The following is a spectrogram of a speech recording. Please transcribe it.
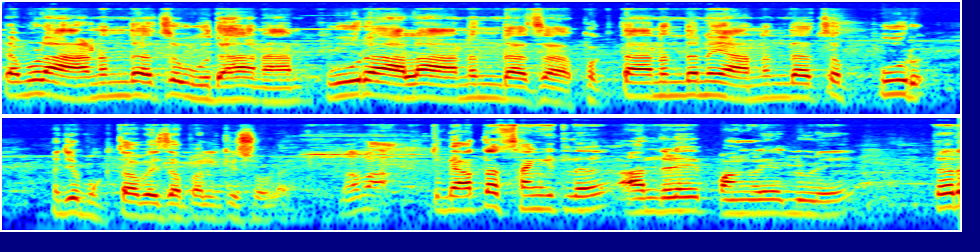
त्यामुळं आनंदाचं उदाहरण पूर आला आनंदाचा फक्त आनंद नाही आनंदाचा पूर म्हणजे मुक्ताबाईचा पालखी सोहळा आहे. मामा तुम्ही आताच सांगितलं आंधळे पांगळे लुळे. तर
